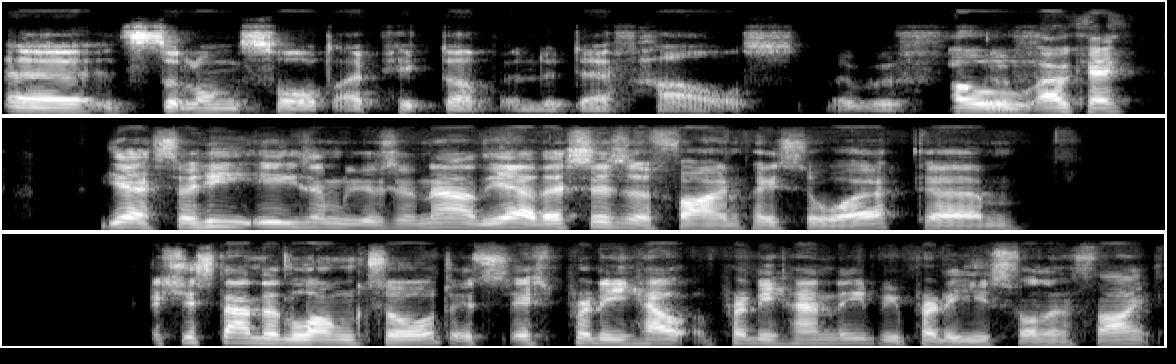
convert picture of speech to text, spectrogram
Uh, it's the long sword I picked up in the Death House. With Oh, with- okay. Yeah, so he, he examined it. So now, yeah, this is a fine piece of work. Um, it's your standard long sword. It's it's pretty hel- pretty handy. Be pretty useful in a fight.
